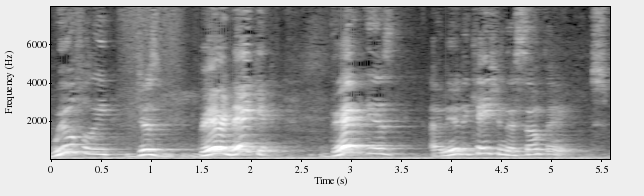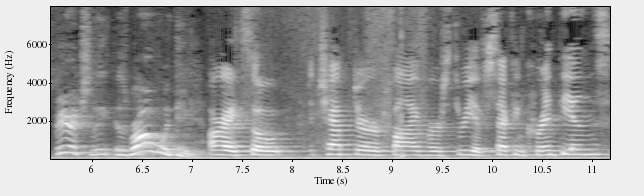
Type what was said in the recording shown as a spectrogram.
willfully just bare naked, that is an indication that something spiritually is wrong with you. All right, so chapter 5, verse 3 of Second Corinthians.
